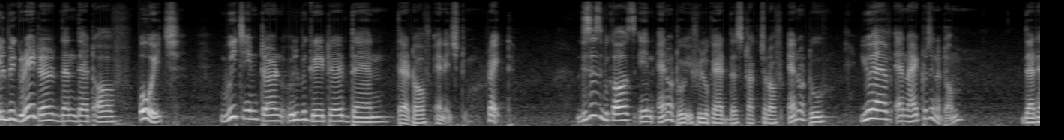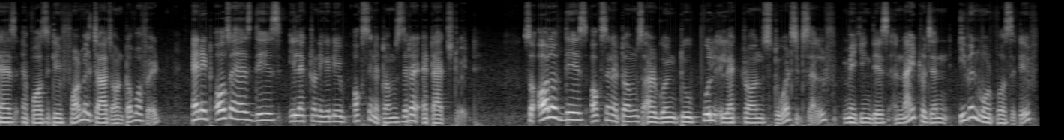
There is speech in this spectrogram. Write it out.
will be greater than that of OH which in turn will be greater than that of NH2 right this is because in NO2 if you look at the structure of NO2 you have a nitrogen atom that has a positive formal charge on top of it and it also has these electronegative oxygen atoms that are attached to it so all of these oxygen atoms are going to pull electrons towards itself, making this nitrogen even more positive.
